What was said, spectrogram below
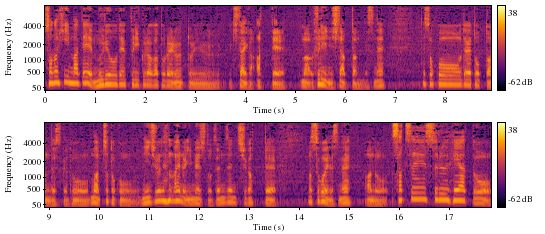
その日まで無料でプリクラが撮れるという機会があって、まあフリーにしてあったんですね。で、そこで撮ったんですけど、まあちょっとこう、20年前のイメージと全然違って、まあすごいですね。あの、撮影する部屋と、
